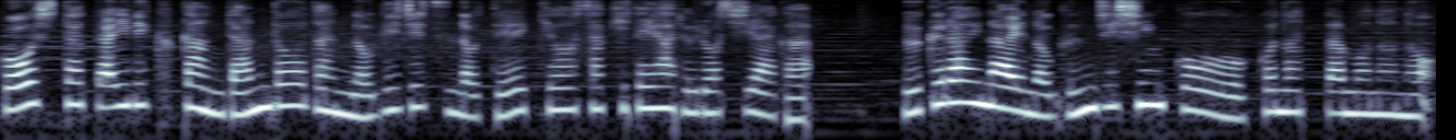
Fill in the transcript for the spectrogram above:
こうした大陸間弾道弾の技術の提供先であるロシアが、ウクライナへの軍事侵攻を行ったものの、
